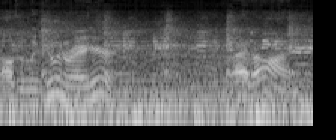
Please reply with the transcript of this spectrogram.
Oh, the lagoon right here. Right on.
